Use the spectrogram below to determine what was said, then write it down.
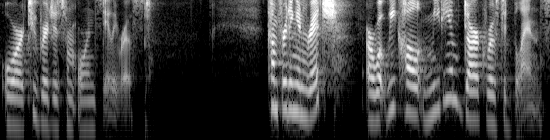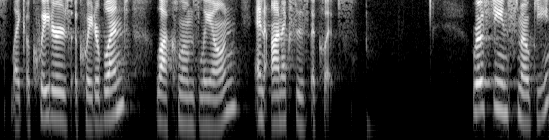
or Two Bridges from Oren's Daily Roast. Comforting and rich are what we call medium dark roasted blends, like Equator's Equator Blend, La Colombe's Leon, and Onyx's Eclipse. Roasty and smoky,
